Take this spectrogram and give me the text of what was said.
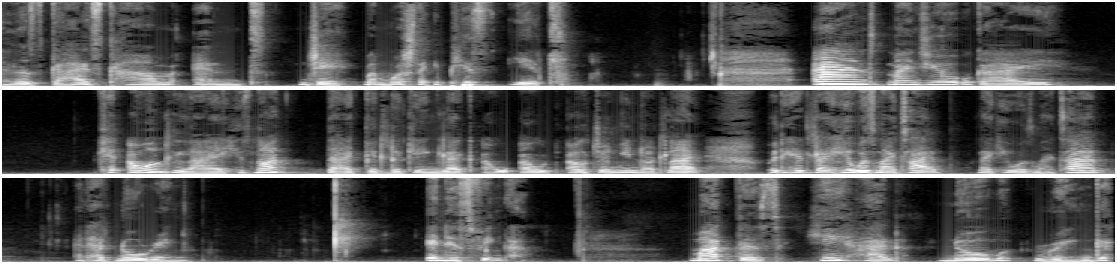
and these guys come and Jay, bamosha piece yet. And mind you, guy, I won't lie, he's not that good looking. Like I, I I'll genuinely not lie, but he had like he was my type. Like he was my type, and had no ring in his finger. Mark this: he had no ring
